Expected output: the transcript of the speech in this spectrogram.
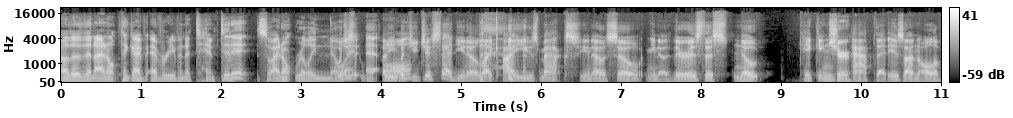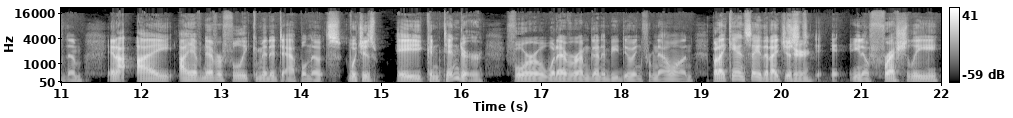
other than I don't think I've ever even attempted hmm. it, so I don't really know Which it is, at I mean, all. but you just said, you know, like I use Macs, you know, so you know there is this note taking Sure. app that is on all of them, and I, I I have never fully committed to Apple Notes, which is a contender for whatever I'm going to be doing from now on. But I can say that I just Sure. i- i- you know freshly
